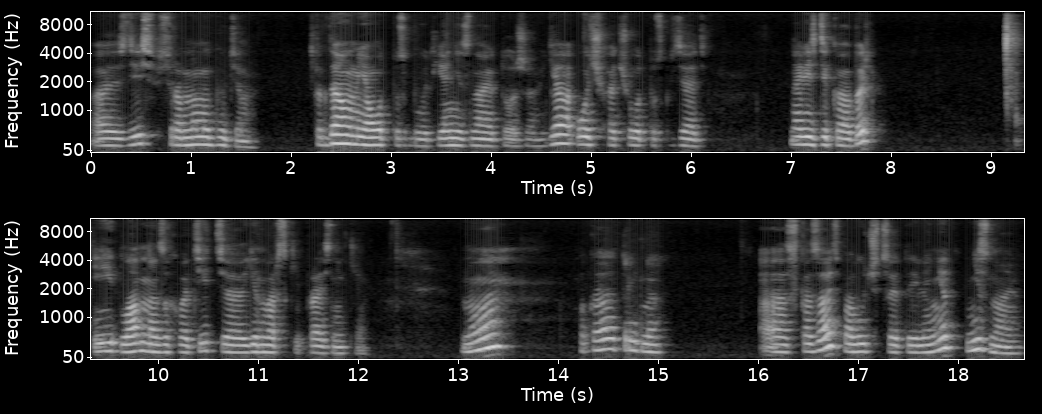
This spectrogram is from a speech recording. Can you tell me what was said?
э, здесь все равно мы будем. Когда у меня отпуск будет, я не знаю тоже. Я очень хочу отпуск взять на весь декабрь и плавно захватить э, январские праздники. Но пока трудно сказать, получится это или нет, не знаю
